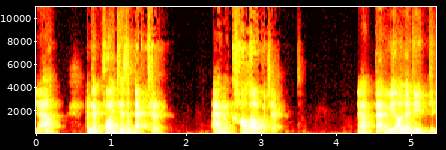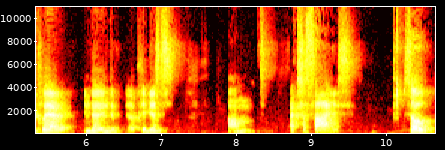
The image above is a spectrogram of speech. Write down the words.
Yeah, and then point has a vector and color object. Yeah, that we already declared in the, in the previous um, exercise. So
